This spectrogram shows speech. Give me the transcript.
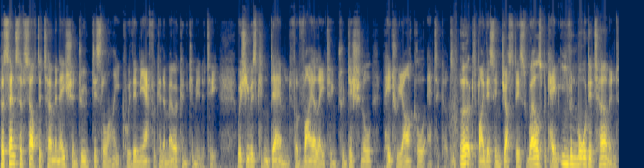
Her sense of self determination drew dislike within the African American community where she was condemned for violating traditional patriarchal etiquette. Irked by this injustice, Wells became even more determined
